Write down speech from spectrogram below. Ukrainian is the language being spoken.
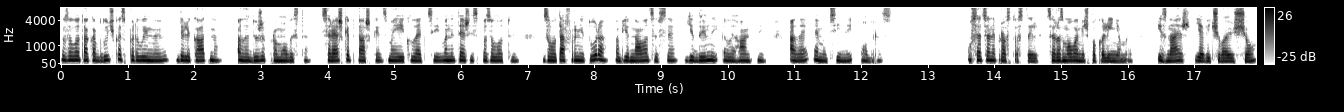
Золота каблучка з перлиною, делікатна, але дуже промовиста. Сережки пташки з моєї колекції, вони теж із позолотою. Золота фурнітура об'єднала це все в єдиний елегантний, але емоційний образ. Усе це не просто стиль, це розмова між поколіннями. І знаєш, я відчуваю, що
